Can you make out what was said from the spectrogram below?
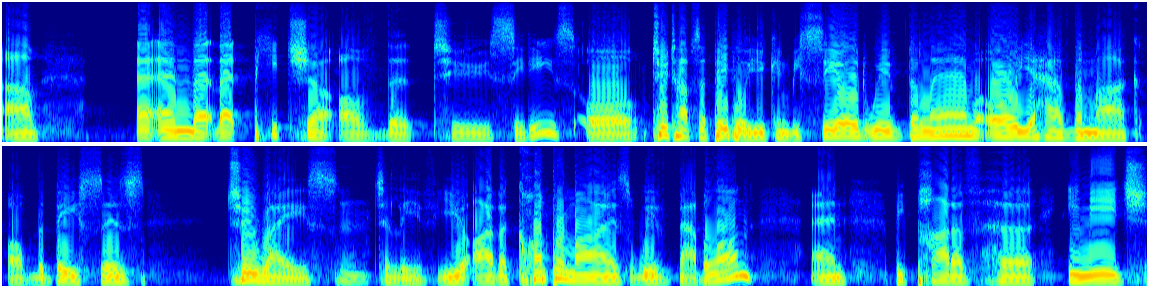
Um, and that, that picture of the two cities or two types of people, you can be sealed with the Lamb or you have the mark of the beast. Two ways mm. to live. You either compromise with Babylon and be part of her image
